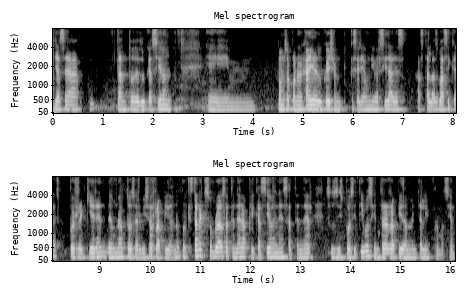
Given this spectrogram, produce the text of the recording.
ya sea tanto de educación, vamos a poner higher education, que sería universidades hasta las básicas, pues requieren de un autoservicio rápido, ¿no? Porque están acostumbrados a tener aplicaciones, a tener sus dispositivos y entrar rápidamente a la información.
